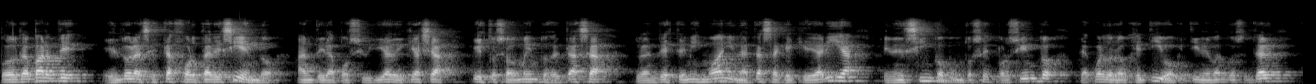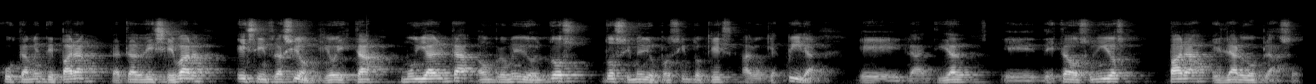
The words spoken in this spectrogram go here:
Por otra parte, el dólar se está fortaleciendo ante la posibilidad de que haya estos aumentos de tasa durante este mismo año, una tasa que quedaría en el 5.6% de acuerdo al objetivo que tiene el Banco Central, justamente para tratar de llevar esa inflación que hoy está muy alta a un promedio del 2, 2,5% que es a lo que aspira eh, la entidad eh, de Estados Unidos para el largo plazo.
